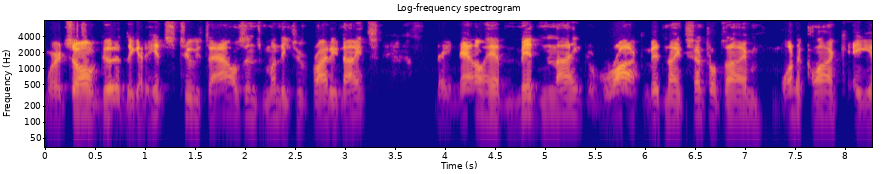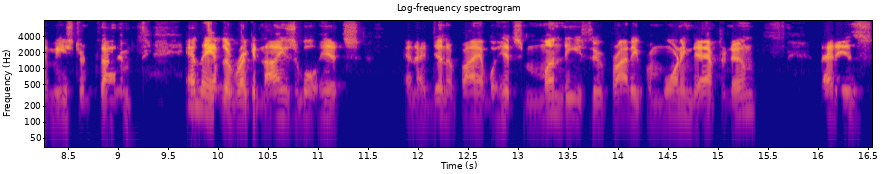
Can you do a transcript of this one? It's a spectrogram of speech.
where it's all good. They got Hits 2000s Monday through Friday nights. They now have Midnight Rock, midnight Central Time, 1 o'clock a.m. Eastern Time. And they have the recognizable hits and identifiable hits Monday through Friday from morning to afternoon. That is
